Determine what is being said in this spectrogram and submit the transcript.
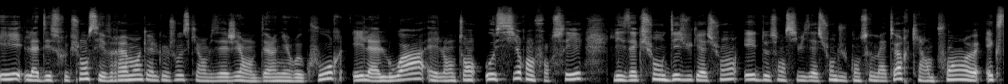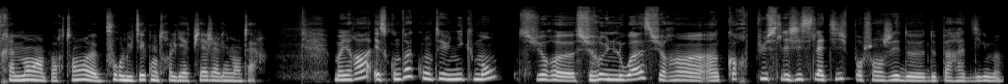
Et la destruction, c'est vraiment quelque chose qui est envisagé en dernier recours, et la loi, elle entend aussi renforcer les actions d'éducation et de sensibilisation du consommateur, qui est un point euh, extrêmement important euh, pour lutter contre le gaspillage alimentaire. Moira, est-ce qu'on doit compter uniquement sur, euh, une loi, sur un, corpus législatif pour changer de, paradigme?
